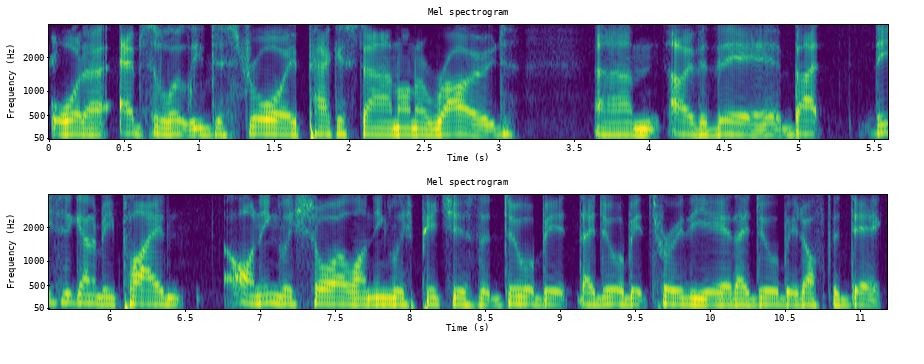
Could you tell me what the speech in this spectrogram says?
order absolutely destroy Pakistan on a road um, over there, but these are going to be played on English soil, on English pitches that do a bit. They do a bit through the air. They do a bit off the deck.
